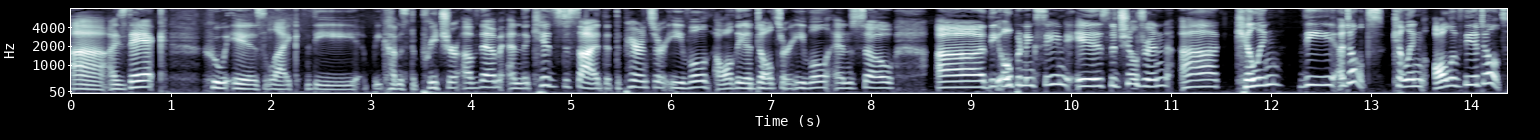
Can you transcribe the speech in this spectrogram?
uh, Isaac, who is like the becomes the preacher of them, and the kids decide that the parents are evil, all the adults are evil, and so uh, the opening scene is the children uh, killing the adults, killing all of the adults.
